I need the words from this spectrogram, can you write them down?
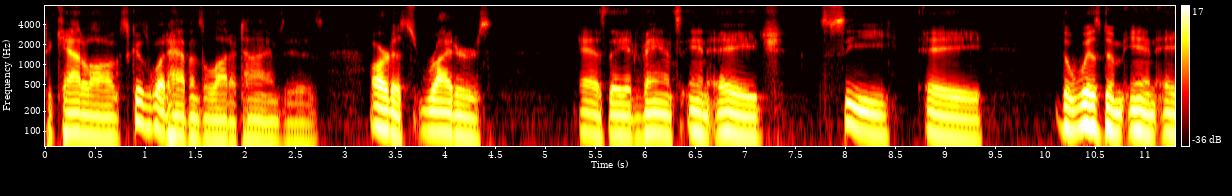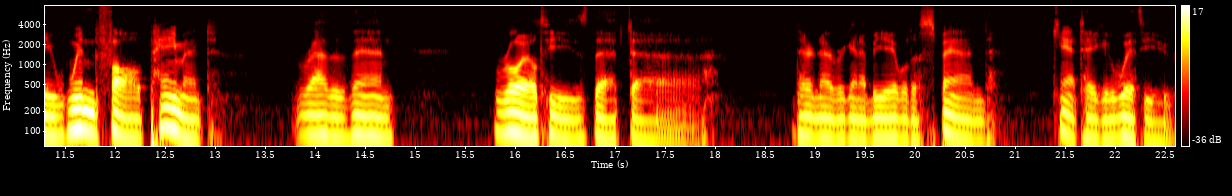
to catalogs because what happens a lot of times is artists, writers, as they advance in age, see a the wisdom in a windfall payment rather than royalties that uh, they're never going to be able to spend. Can't take it with you.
